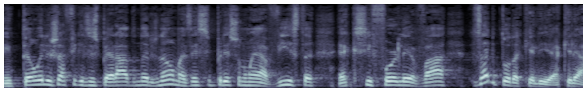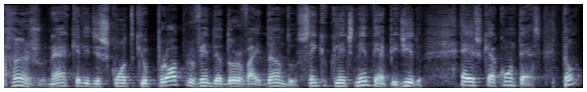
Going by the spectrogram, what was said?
Então ele já fica desesperado, né? ele, não, mas esse preço não é à vista, é que se for levar, sabe todo aquele, aquele arranjo, né? aquele desconto que o próprio vendedor vai dando sem que o cliente nem tenha pedido? É isso que acontece. Então,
